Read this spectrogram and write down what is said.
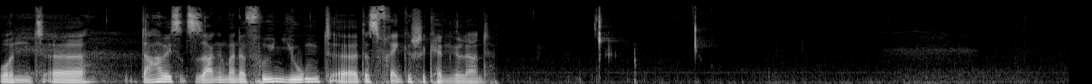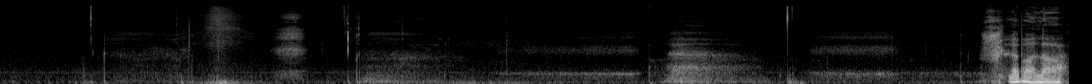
Und äh, da habe ich sozusagen in meiner frühen Jugend äh, das Fränkische kennengelernt. Schlabberla.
